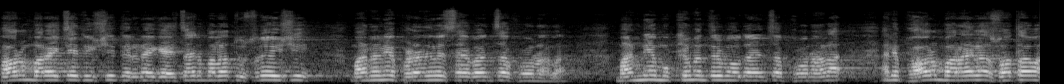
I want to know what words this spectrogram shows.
फॉर्म भरायच्या दिवशी निर्णय घ्यायचा आणि मला दुसऱ्या दिवशी माननीय फडणवीस साहेबांचा फोन आला. माननीय मुख्यमंत्री महोदयांचा फोन आला आणि फॉर्म भरायला स्वतः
